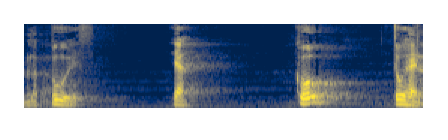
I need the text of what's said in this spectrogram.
Mlebu ya. Go to hell.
